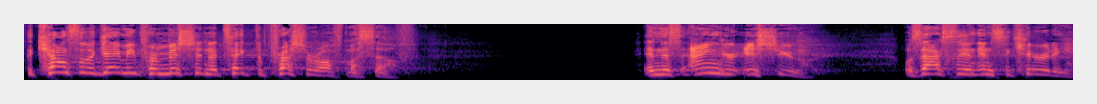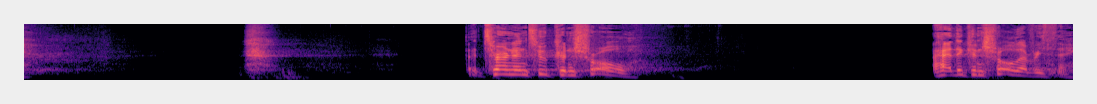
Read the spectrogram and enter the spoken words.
the counselor gave me permission to take the pressure off myself. And this anger issue was actually an insecurity that turned into control. I had to control everything.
